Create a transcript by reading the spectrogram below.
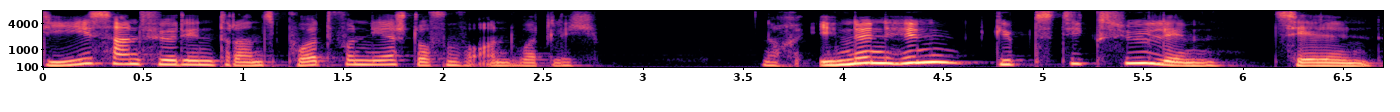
Die sind für den Transport von Nährstoffen verantwortlich. Nach innen hin gibt es die Xylemzellen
